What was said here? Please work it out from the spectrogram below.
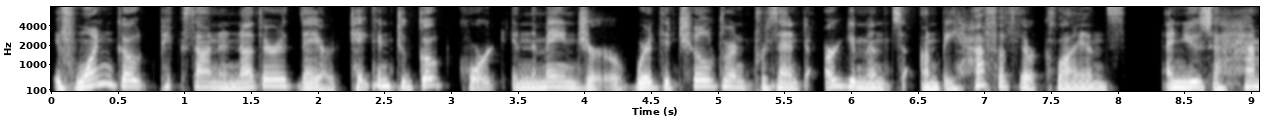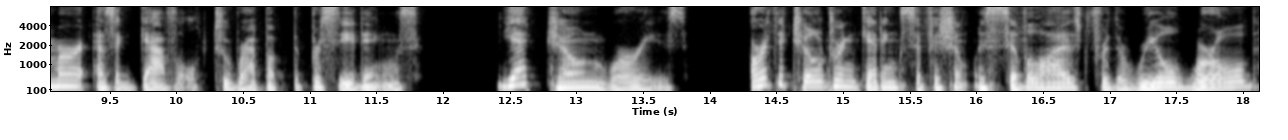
If one goat picks on another, they are taken to goat court in the manger, where the children present arguments on behalf of their clients and use a hammer as a gavel to wrap up the proceedings. Yet Joan worries. Are the children getting sufficiently civilized for the real world?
